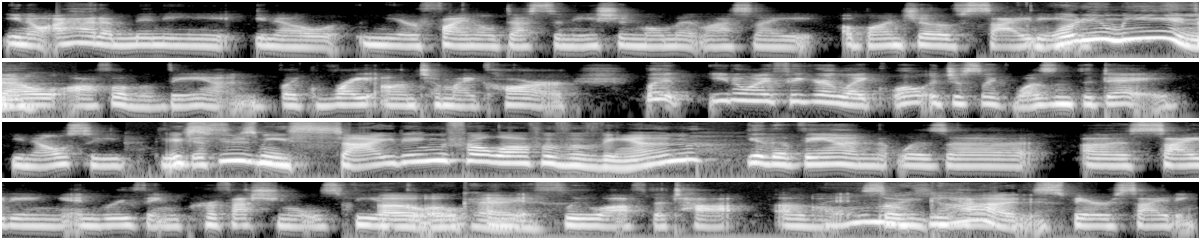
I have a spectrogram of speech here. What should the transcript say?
You know, I had a mini, you know, near final destination moment last night. A bunch of siding. What do you mean? Fell off of a van, like right onto my car. But you know, I figure like, well, it just like wasn't the day, you know. So you, you excuse just, me, siding fell off of a van. Yeah, the van was a a siding and roofing professional's vehicle oh, okay. and it flew off the top of oh it. So he God. had spare siding.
